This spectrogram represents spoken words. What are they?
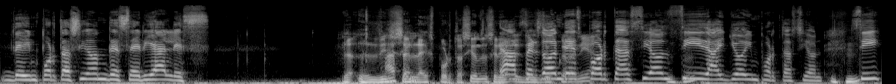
de importación de cereales. La, ah, la exportación de cereales. Ah, perdón, de exportación, sí, hay yo importación. Sí,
